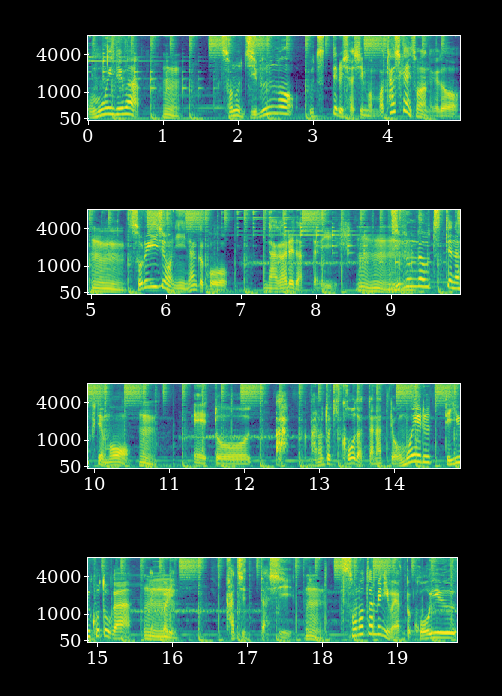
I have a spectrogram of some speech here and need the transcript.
思い出はうん。その自分の写ってる写真も、まあ、確かにそうなんだけど、うんそれ以上になんかこう流れだったり自分が映ってなくても、うん。えっ、とああの時こうだったなって思えるっていうことがやっぱり価値だし、うん。そのためにはやっぱこういう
